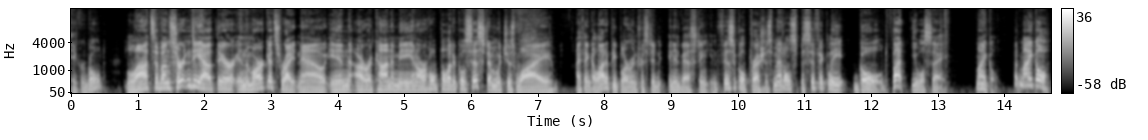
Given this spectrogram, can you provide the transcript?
Acre Gold. Lots of uncertainty out there in the markets right now, in our economy in our whole political system, which is why I think a lot of people are interested in investing in physical precious metals, specifically gold. But you will say, Michael, but Michael,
